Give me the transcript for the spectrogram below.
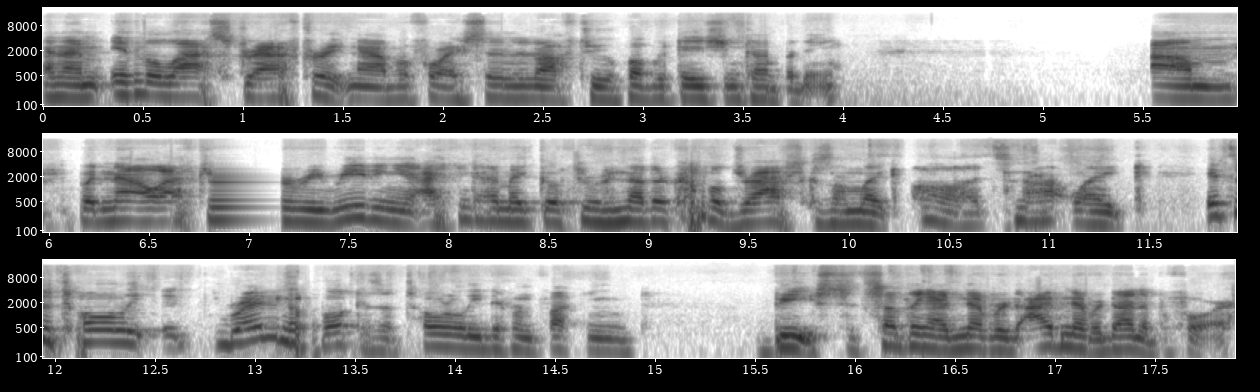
and I'm in the last draft right now before I send it off to a publication company. Um, but now after rereading it, I think I might go through another couple drafts because I'm like, oh, it's not like it's a totally writing a book is a totally different fucking beast. It's something I've never I've never done it before.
